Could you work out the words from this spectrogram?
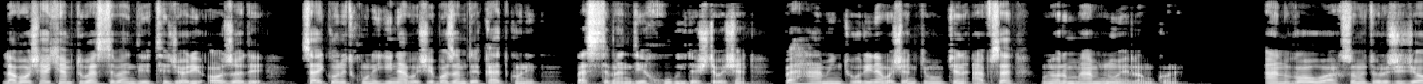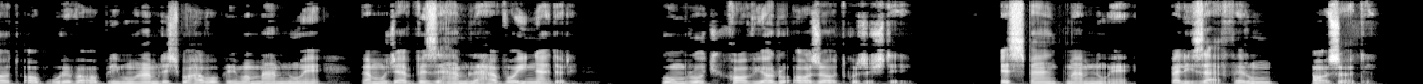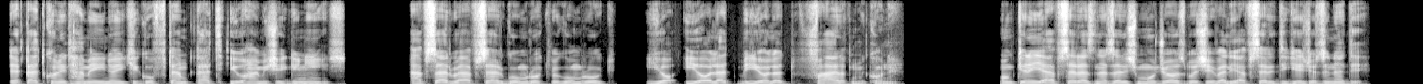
لواشک هم تو بسته‌بندی تجاری آزاده. سعی کنید خونگی نباشه. بازم دقت کنید. بسته‌بندی خوبی داشته باشن و همینطوری نباشن که ممکن افسر اونا رو ممنوع اعلام کنه. انواع و اقسام ترشیجات، آبغوره و آبلیمو حملش با هواپیما ممنوعه و مجوز حمل هوایی نداره. گمرک خاویار رو آزاد گذاشته. اسپند ممنوعه ولی زعفرون آزاده. دقت کنید همه اینایی که گفتم قطعی و همیشگی نیست. افسر به افسر گمرک به گمرک یا ایالت به ایالت فرق می‌کنه. ممکنه یه افسر از نظرش مجاز باشه ولی افسر دیگه اجازه نده.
